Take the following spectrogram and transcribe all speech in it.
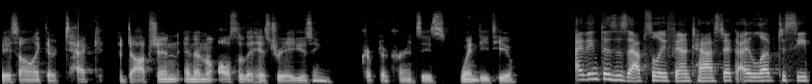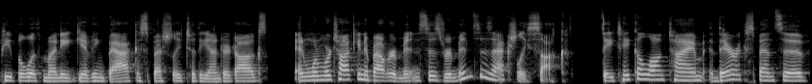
based on like their tech adoption, and then also the history of using cryptocurrencies. Wendy, to you. I think this is absolutely fantastic. I love to see people with money giving back, especially to the underdogs. And when we're talking about remittances, remittances actually suck. They take a long time, they're expensive,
